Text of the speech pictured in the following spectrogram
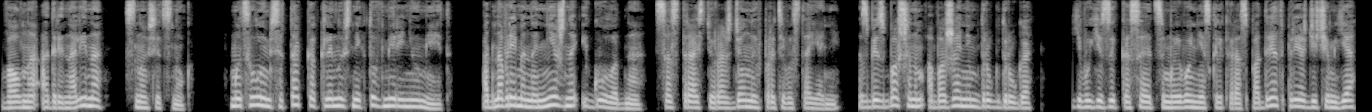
Волна адреналина сносит с ног. Мы целуемся так, как, клянусь, никто в мире не умеет. Одновременно нежно и голодно, со страстью, рожденной в противостоянии, с безбашенным обожанием друг друга. Его язык касается моего несколько раз подряд, прежде чем я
